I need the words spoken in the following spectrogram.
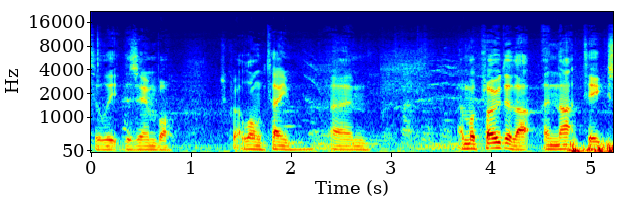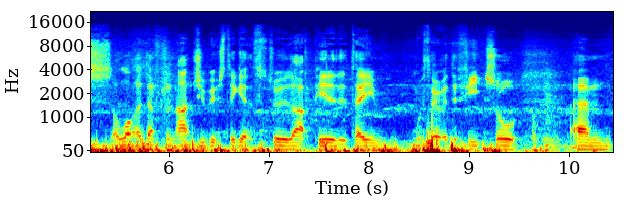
to, late December. It's quite a long time, um, and we're proud of that. And that takes a lot of different attributes to get through that period of time without a defeat. So, um,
